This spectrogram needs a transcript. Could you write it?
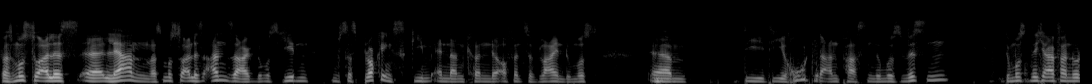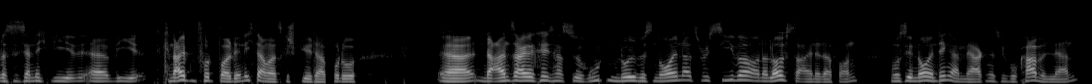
was musst du alles äh, lernen? Was musst du alles ansagen? Du musst jeden, du musst das Blocking-Scheme ändern können der Offensive Line. Du musst ähm, die, die Routen anpassen. Du musst wissen, du musst nicht einfach nur, das ist ja nicht wie, äh, wie Kneipenfootball, den ich damals gespielt habe, wo du äh, eine Ansage kriegst, hast du Routen 0 bis 9 als Receiver und dann läufst du eine davon. Du musst dir neuen Dinger merken, ist wie Vokabeln lernen.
